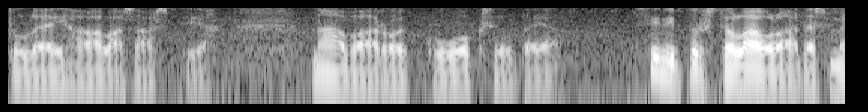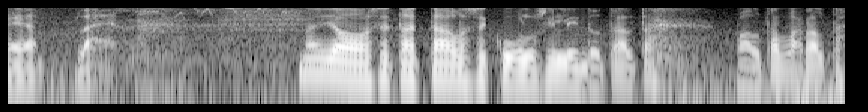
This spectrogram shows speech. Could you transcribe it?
tulee ihan alas asti ja naavaa roikkuu oksilta ja sinipyrstö laulaa tässä meidän lähellä. No joo, se taitaa olla se kuuluisin lintu täältä valtavaralta.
